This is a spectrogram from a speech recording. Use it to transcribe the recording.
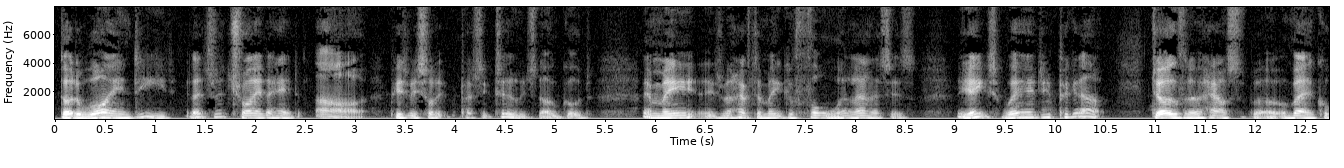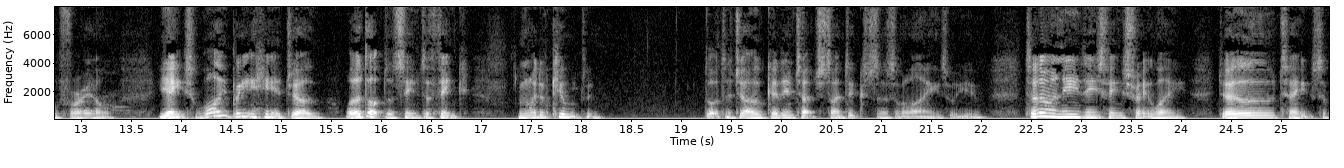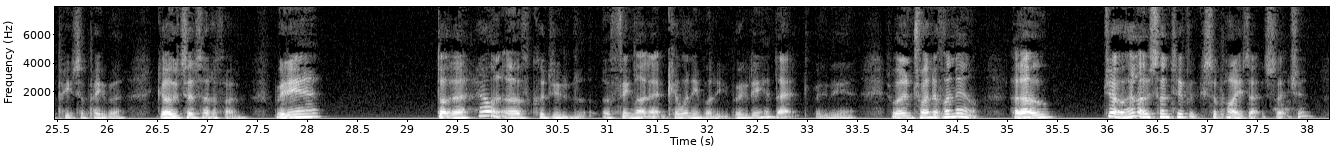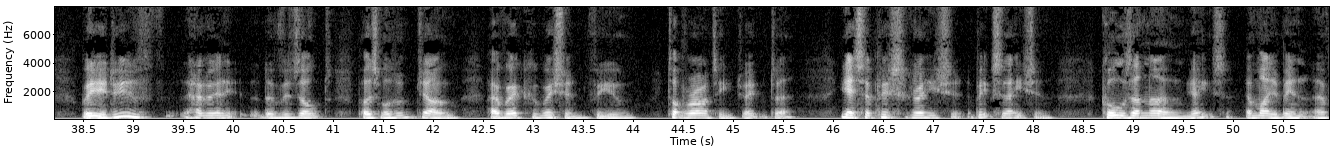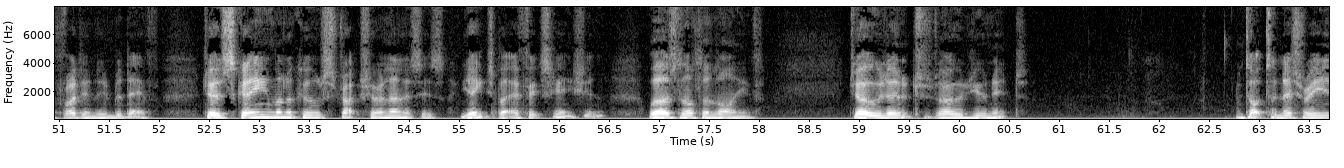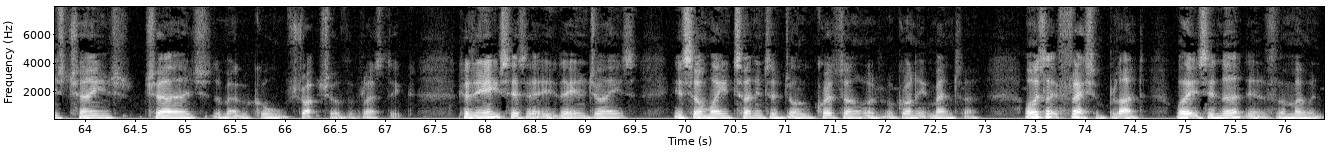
Doctor, why indeed? Let's try it ahead. Ah, appears to be solid plastic too. It's no good. It may it will have to make a full analysis. Yates, where did you pick it up? Jo from the house of a man called Farrell. Yates, why bring it here, Jo? Well, the doctor seems to think he might have killed him. Dr. Jo, get in touch with scientific supplies, will you? Tell them I need these things straight away. Jo takes a piece of paper, goes to the telephone. Brigadier, Doctor, how on earth could you a thing like that kill anybody? Brigadier, that Brigadier. It's what I'm trying to find out. Hello, Jo. Hello, scientific supplies. That section. Brigadier, do you have any the result postmortem? Jo, have recognition for you. Top priority, Doctor. Yes, a pixelation. Cause unknown. Yates, it might have been uh, frightened him to death. Jo, scale molecule structure analysis. Yates, but asphyxiation? Well, it's not alive. Jo Road Unit. Dr. Nestenes changed charge the molecule structure of the plastic. Because Yates says that it energizes in some way turning to crystal organic matter. Almost like flesh and blood. where it's inert for a moment.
